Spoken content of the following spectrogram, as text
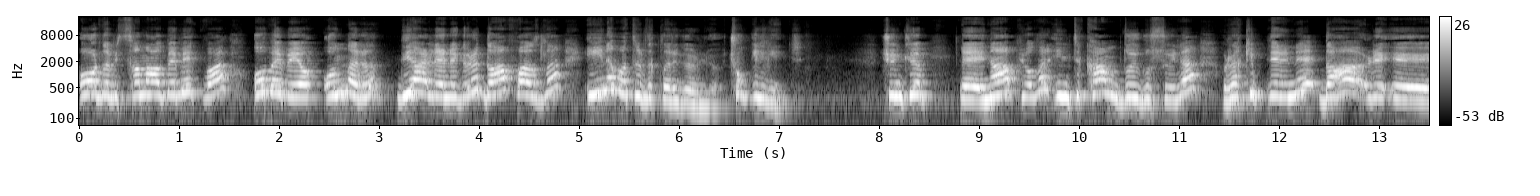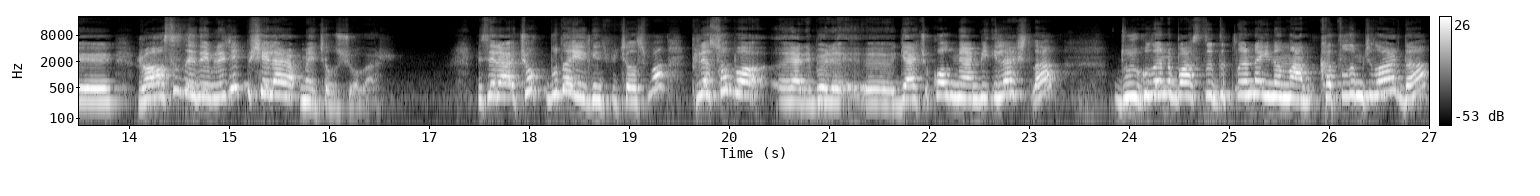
orada bir sanal bebek var. O bebeğe onların diğerlerine göre daha fazla iğne batırdıkları görülüyor. Çok ilginç. Çünkü e, ne yapıyorlar? İntikam duygusuyla rakiplerini daha e, rahatsız edebilecek bir şeyler yapmaya çalışıyorlar. Mesela çok bu da ilginç bir çalışma. Plasebo e, yani böyle e, gerçek olmayan bir ilaçla duygularını bastırdıklarına inanan katılımcılar da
